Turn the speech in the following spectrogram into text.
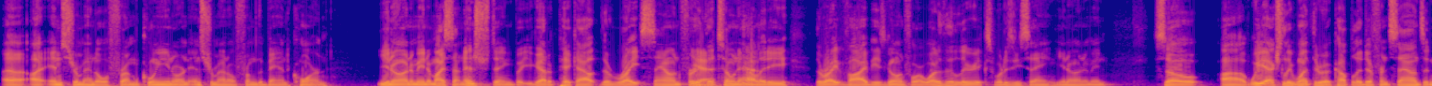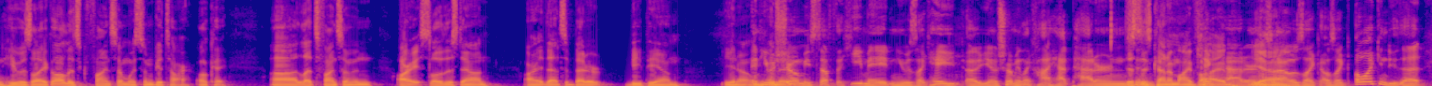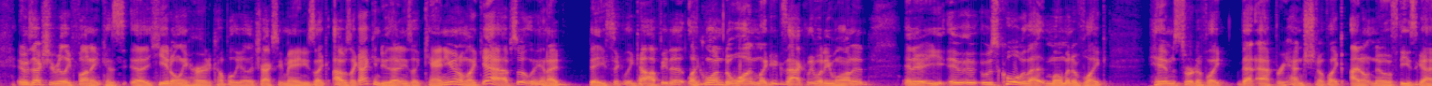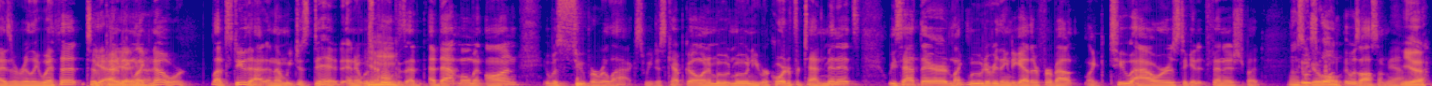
a, a instrumental from Queen or an instrumental from the band Korn? You know what I mean? It might sound interesting, but you got to pick out the right sound for Yeah, the tonality, the right vibe he's going for. What are the lyrics? What is he saying? You know what I mean? So uh, we actually went through a couple of different sounds, and he was like, "Oh, let's find some with some guitar. Okay, uh, let's find some. In, all right, slow this down. All right, that's a better BPM. You know." And he was then- showing me stuff that he made, and he was like, "Hey, uh, you know, show me like hi hat patterns. This is kinda my vibe. patterns." Yeah. And I was like, I was like, "Oh, I can do that." It was actually really funny because uh, he had only heard a couple of the other tracks he made. And he's like, "I was like, I can do that." And he's like, "Can you?" And I'm like, "Yeah, absolutely." And I basically copied it like one to one, like exactly what he wanted. And it, it, it was cool with that moment of like him sort of like that apprehension of like I don't know if these guys are really with it to Yeah, kind of yeah, being like, "No, we're." Let's do that, and then we just did, and it was cool because at, at that moment on, it was super relaxed. We just kept going and moving, moving. He recorded for ten minutes. We sat there and like moved everything together for about like two hours to get it finished. But was it a was good cool. one. It was awesome. Yeah. Yeah.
